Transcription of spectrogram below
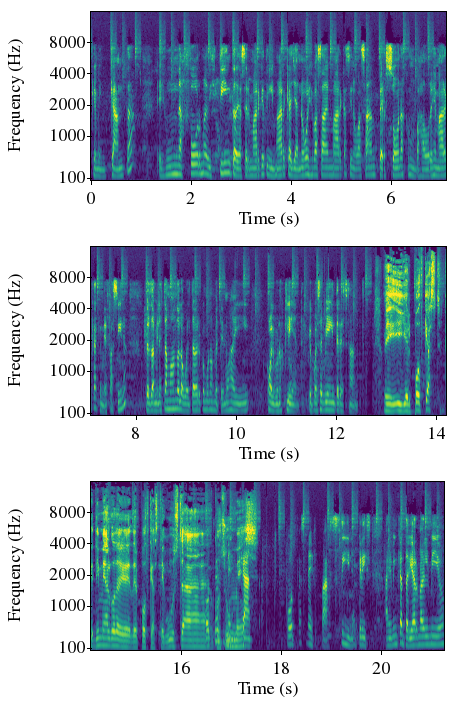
que me encanta. Es una forma distinta de hacer marketing y marca. Ya no es basada en marca, sino basada en personas como embajadores de marca, que me fascina. Pero también le estamos dando la vuelta a ver cómo nos metemos ahí con algunos clientes, que puede ser bien interesante. Y, y el podcast, que dime algo de- del podcast. ¿Te gusta? Podcast ¿Consumes? me encanta. Podcast me fascina, Chris. A mí me encantaría armar el mío.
